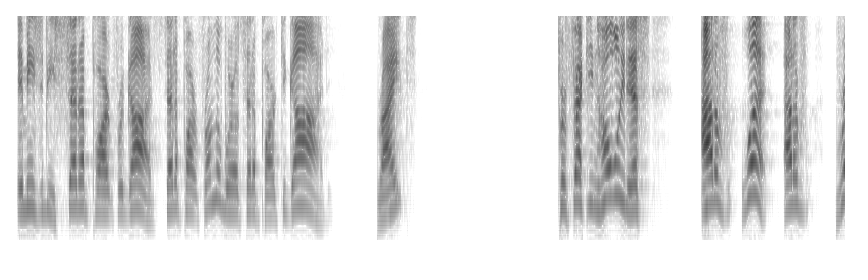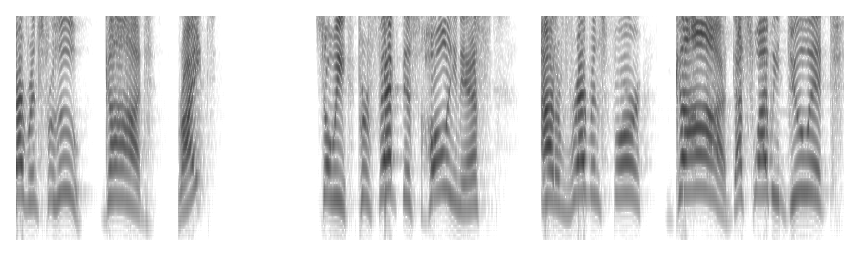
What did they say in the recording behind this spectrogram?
It means to be set apart for God, set apart from the world, set apart to God, right? Perfecting holiness out of what? Out of Reverence for who? God, right? So we perfect this holiness out of reverence for God. That's why we do it.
